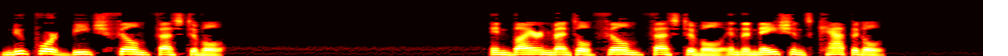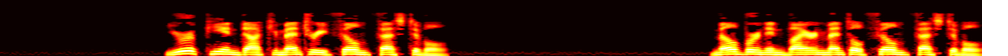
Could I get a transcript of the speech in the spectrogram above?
Newport Beach Film Festival. Environmental Film Festival in the nation's capital. European Documentary Film Festival. Melbourne Environmental Film Festival.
